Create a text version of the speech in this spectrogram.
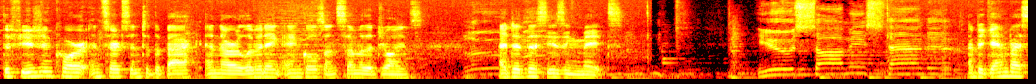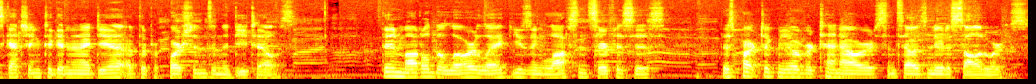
The fusion core inserts into the back and there are limiting angles on some of the joints. I did this using mates. I began by sketching to get an idea of the proportions and the details. Then modeled the lower leg using lofts and surfaces. This part took me over 10 hours since I was new to SOLIDWORKS.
